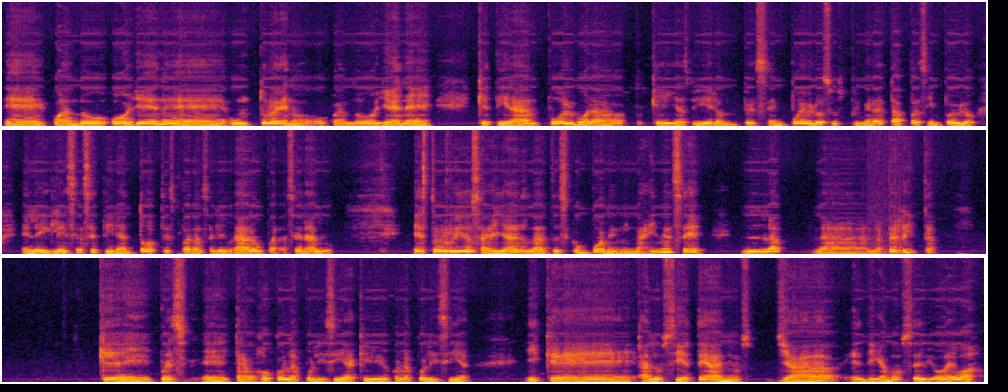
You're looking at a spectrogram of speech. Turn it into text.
eh, cuando oyen eh, un trueno o cuando oyen que tiran pólvora, porque ellas vivieron pues en pueblo sus primeras etapas y en pueblo en la iglesia se tiran totes para celebrar o para hacer algo. Estos ruidos a ellas las descomponen. Imagínense la, la, perrita que pues eh, trabajó con la policía, que vivió con la policía y que a los siete años ya, eh, digamos, se dio de baja.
